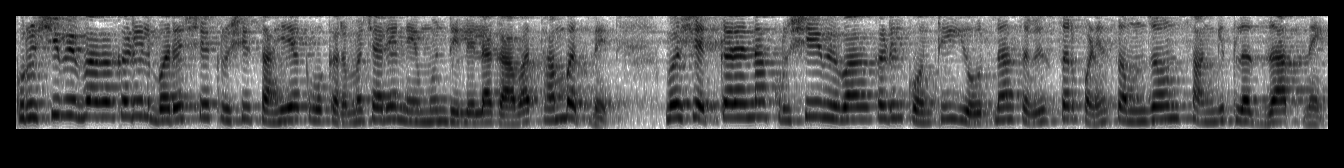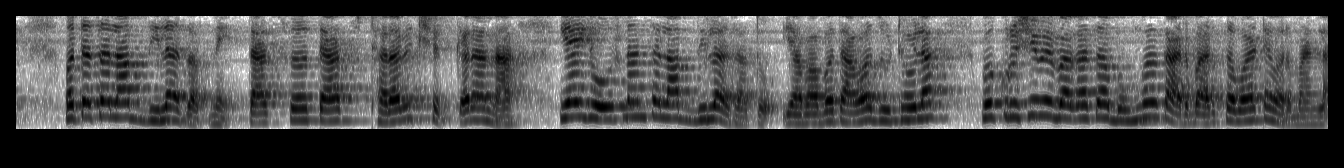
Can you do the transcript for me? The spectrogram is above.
कृषी विभागाकडील बरेचसे कृषी सहाय्यक व कर्मचारी नेमून दिलेल्या गावात थांबत नाहीत. व शेतकऱ्यांना कृषी विभागाकडील कोणतीही योजना सविस्तरपणे समजावून सांगितलं जात नाही व त्याचा लाभ दिला जात नाही. त्याच त्याच ठराविक शेतकऱ्यांना या योजनांचा लाभ दिला जातो. याबाबत आवाज उठवला व कृषी विभागाचा भोंगळ कारभार चव्हाट्यावर मांडला.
